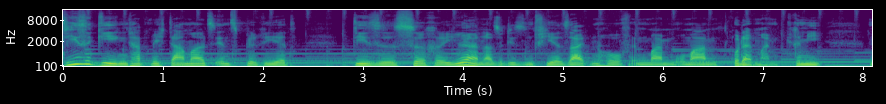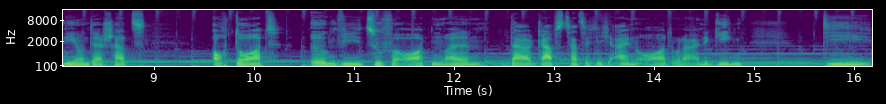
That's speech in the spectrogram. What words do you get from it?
Diese Gegend hat mich damals inspiriert, diese Sirche Yuan, also diesen Vier-Seitenhof in meinem Roman oder in meinem Krimi Nie und der Schatz, auch dort irgendwie zu verorten, weil da gab es tatsächlich einen Ort oder eine Gegend, die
